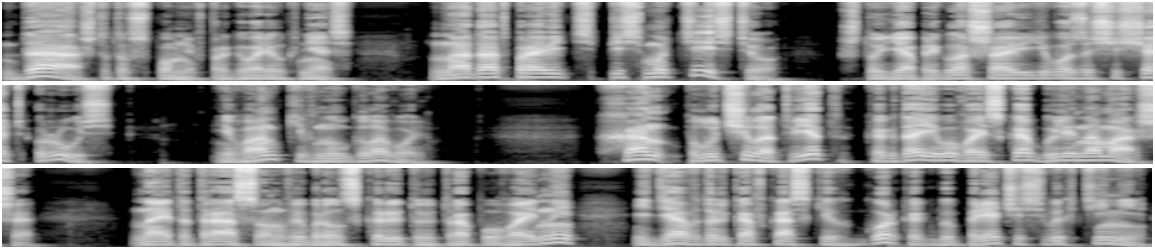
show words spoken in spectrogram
«Да», — что-то вспомнив, проговорил князь. «Надо отправить письмо тестю, что я приглашаю его защищать Русь». Иван кивнул головой. Хан получил ответ, когда его войска были на марше. На этот раз он выбрал скрытую тропу войны, идя вдоль Кавказских гор, как бы прячась в их тени.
